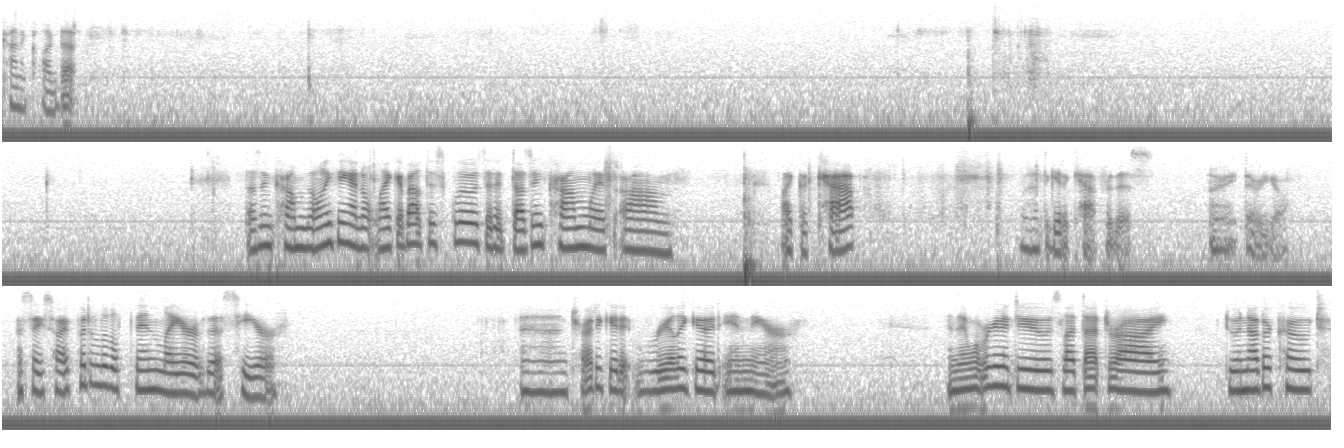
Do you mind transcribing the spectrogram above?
Kind of clogged up. Doesn't come the only thing I don't like about this glue is that it doesn't come with um, like a cap I'm gonna have to get a cap for this Alright, there we go. I say, so I put a little thin layer of this here. And try to get it really good in there. And then what we're to do is let that dry, do another coat,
